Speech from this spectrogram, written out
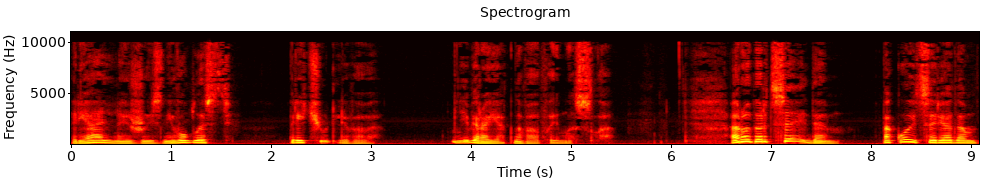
реальной жизни в область причудливого, невероятного вымысла. А Роберт Сейдем покоится рядом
